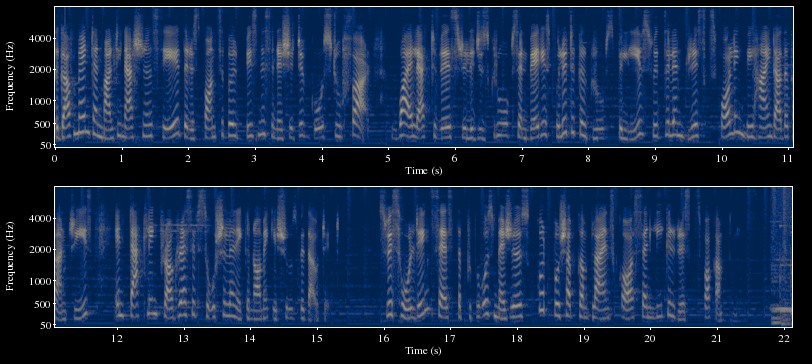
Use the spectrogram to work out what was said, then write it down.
the government and multinationals say the responsible business initiative goes too far, while activists, religious groups, and various political groups believe Switzerland risks falling behind other countries in tackling progressive social and economic issues without it. Swiss Holdings says the proposed measures could push up compliance costs and legal risks for companies.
